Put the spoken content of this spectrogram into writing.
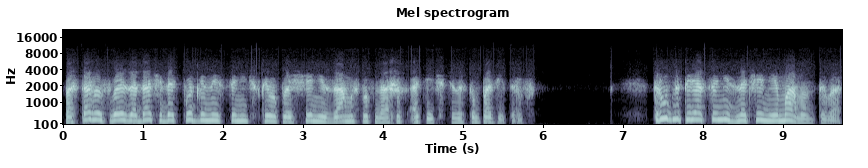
поставил своей задачей дать подлинное сценическое воплощение замыслов наших отечественных композиторов. Трудно переоценить значение Мамонтова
